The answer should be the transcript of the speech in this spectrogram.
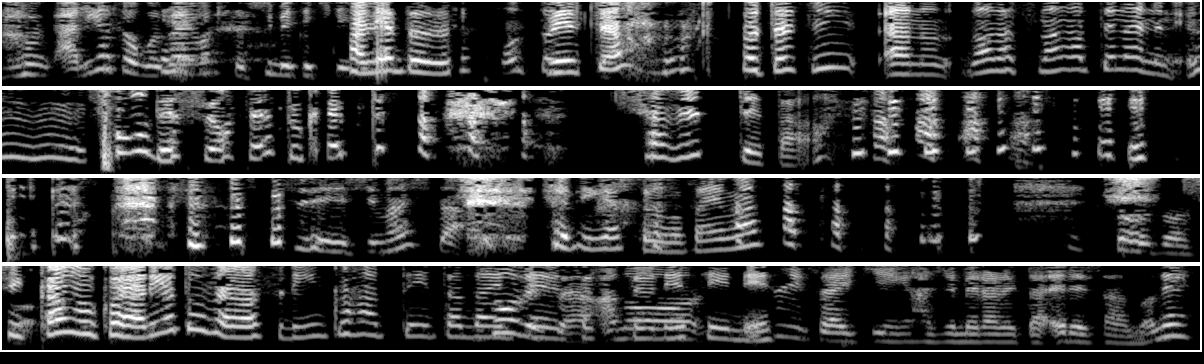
ありがとうございました。締めてきてありがとうございます。本当にめっちゃ、私、あの、まだ繋がってないのに、うんうん、そうですよね、とか言って、喋ってた。失礼しました。ありがとうございます。そうそう。しかもこれありがとうございます。リンク貼っていただいて、めちゃくちゃ嬉しいです。つい最近始められたエレさんのね、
